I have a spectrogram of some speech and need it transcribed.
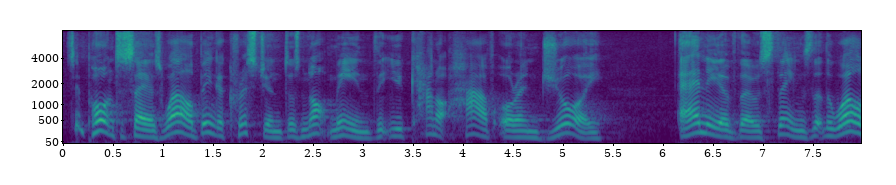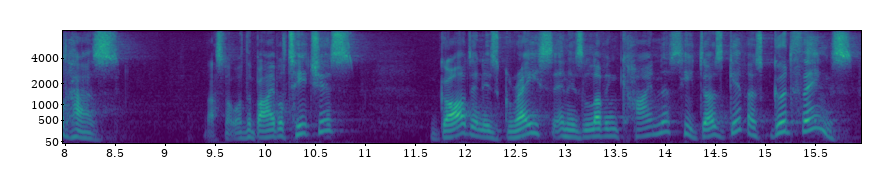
It's important to say as well being a Christian does not mean that you cannot have or enjoy any of those things that the world has. That's not what the Bible teaches. God, in His grace, in His loving kindness, He does give us good things.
